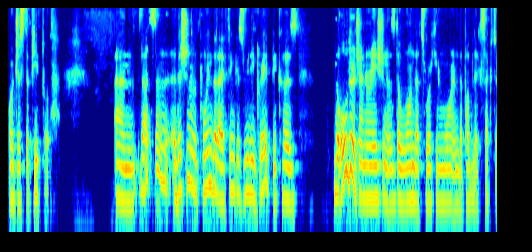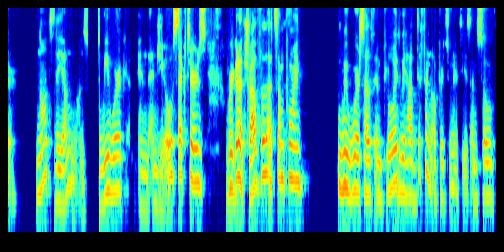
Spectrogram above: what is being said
or just the people. And that's an additional point that I think is really great because the older generation is the one that's working more in the public sector not the young ones. We work in the NGO sectors. We're going to travel at some point. We were self employed. We have different opportunities. And so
